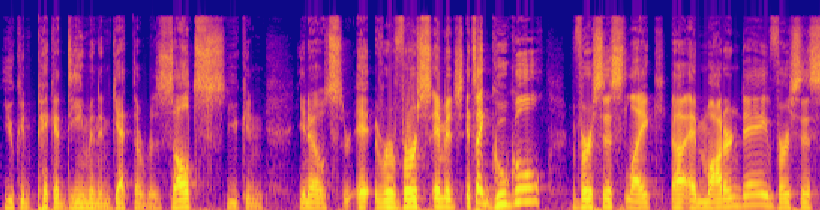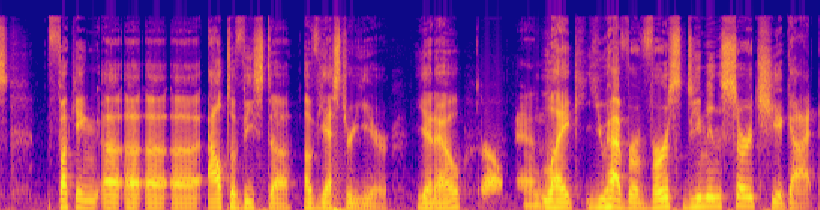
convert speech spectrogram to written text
You can pick a demon and get the results. You can you know it, reverse image it's like google versus like uh, in modern day versus fucking uh, uh, uh, uh, AltaVista of yesteryear you know Oh man. like you have reverse demon search you got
